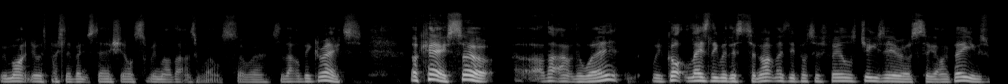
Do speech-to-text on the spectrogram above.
We might do a special event station or something like that as well. So uh, so that would be great. Okay so uh, that out of the way we've got leslie with us tonight leslie butterfields g0cib who's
